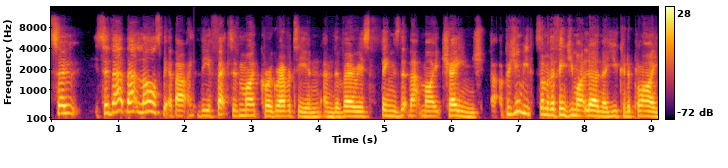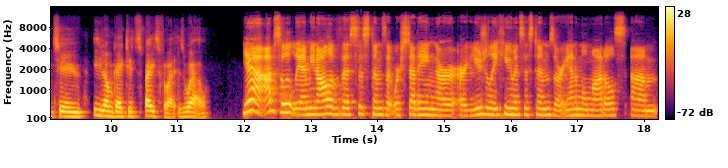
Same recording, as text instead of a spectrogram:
So so that that last bit about the effects of microgravity and and the various things that that might change uh, presumably some of the things you might learn there you could apply to elongated spaceflight as well. Yeah absolutely. I mean all of the systems that we're studying are, are usually human systems or animal models. Um,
